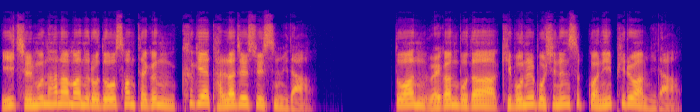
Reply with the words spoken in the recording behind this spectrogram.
이 질문 하나만으로도 선택은 크게 달라질 수 있습니다. 또한 외관보다 기본을 보시는 습관이 필요합니다.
